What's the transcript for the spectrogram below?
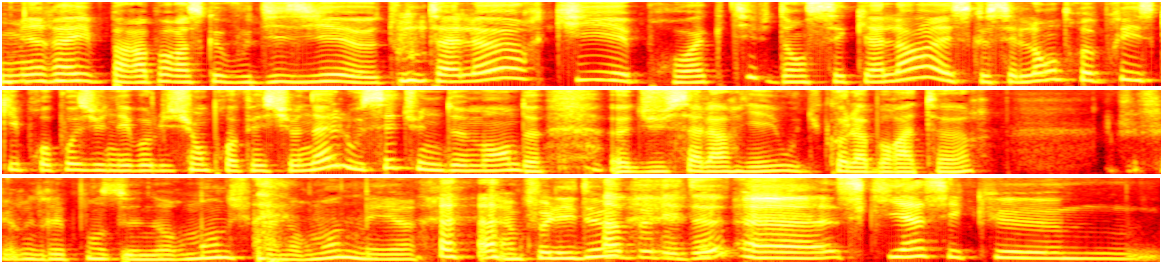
Mireille, par rapport à ce que vous disiez euh, tout à l'heure, qui est proactif dans ces cas-là? Est-ce que c'est l'entreprise qui propose une évolution professionnelle ou c'est une demande du salarié ou du collaborateur je vais faire une réponse de normande, je suis pas normande, mais euh, un peu les deux. un peu les deux. Euh, ce qu'il y a, c'est que hum,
